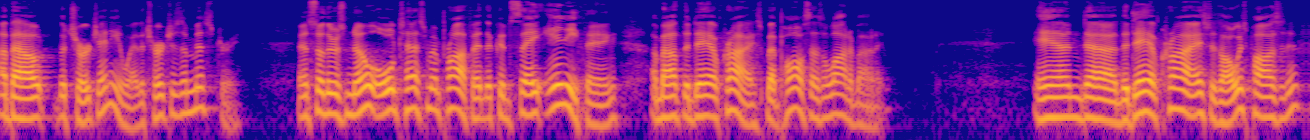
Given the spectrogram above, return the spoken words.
about the church anyway. The church is a mystery. And so there's no Old Testament prophet that could say anything about the day of Christ, but Paul says a lot about it. And uh, the day of Christ is always positive,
